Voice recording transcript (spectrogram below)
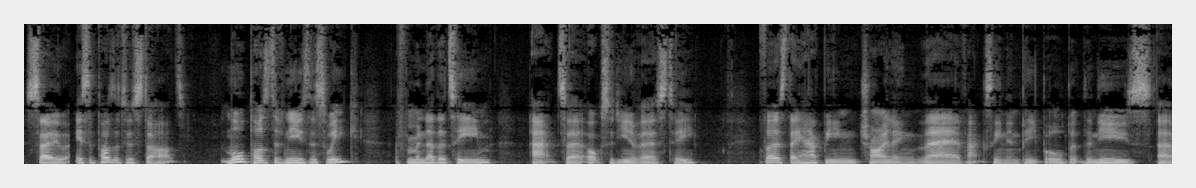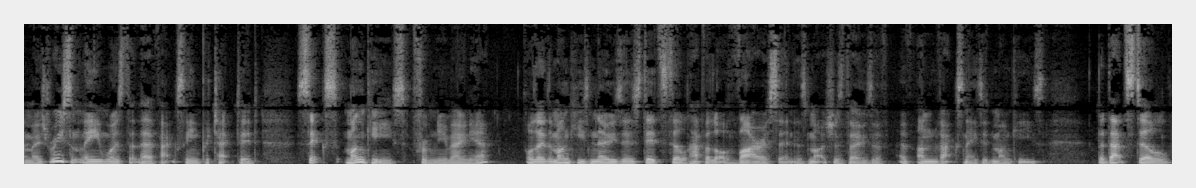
So it's a positive start. More positive news this week from another team at uh, Oxford University. First, they have been trialing their vaccine in people, but the news uh, most recently was that their vaccine protected six monkeys from pneumonia, although the monkeys' noses did still have a lot of virus in, as much as those of, of unvaccinated monkeys. But that's still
